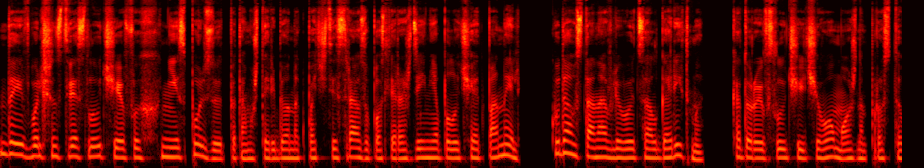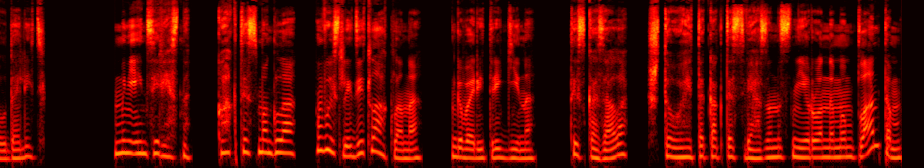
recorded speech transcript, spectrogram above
Да и в большинстве случаев их не используют, потому что ребенок почти сразу после рождения получает панель, куда устанавливаются алгоритмы, которые в случае чего можно просто удалить. «Мне интересно, как ты смогла выследить Лаклана?» — говорит Регина. «Ты сказала, что это как-то связано с нейронным имплантом?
